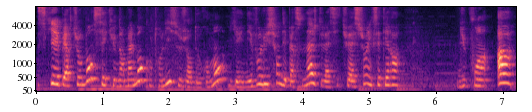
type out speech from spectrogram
Ce qui est perturbant, c'est que normalement, quand on lit ce genre de roman, il y a une évolution des personnages, de la situation, etc. Du point A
